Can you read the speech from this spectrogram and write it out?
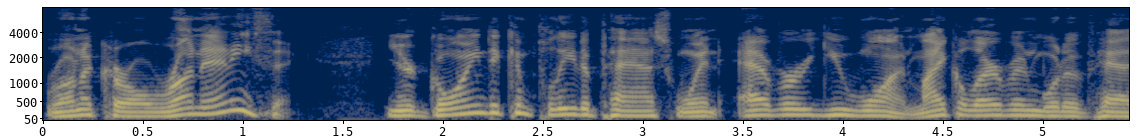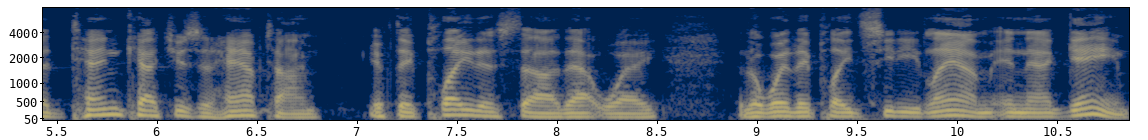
run a curl, run anything. You're going to complete a pass whenever you want. Michael Irvin would have had 10 catches at halftime if they played us uh, that way, the way they played CeeDee Lamb in that game.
